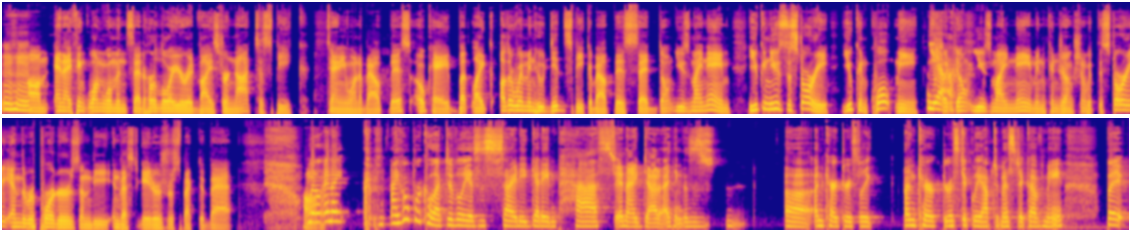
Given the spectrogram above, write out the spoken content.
Mhm. Um, and I think one woman said her lawyer advised her not to speak to anyone about this. Okay, but like other women who did speak about this said, don't use my name. You can use the story, you can quote me, Yeah. but don't use my name in conjunction with the story. And the reporters and the investigators respected that. well, Um, and I I hope we're collectively as a society getting past, and I doubt it. I think this is uh, uncharacteristically uncharacteristically optimistic of me, but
